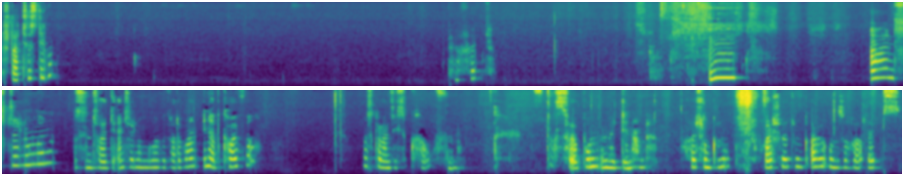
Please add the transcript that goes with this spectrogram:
Statistiken. Perfekt. Mm. Einstellungen sind halt die Einstellungen, wo wir gerade waren. In-App-Käufe. Was kann man sich so kaufen? Das verbunden mit den anderen? Freischaltung all unserer Apps.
